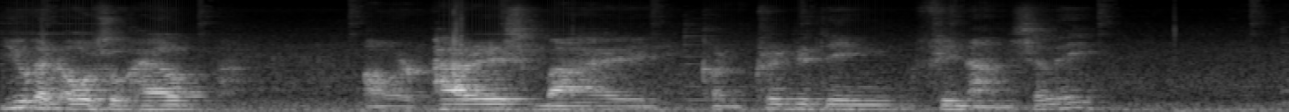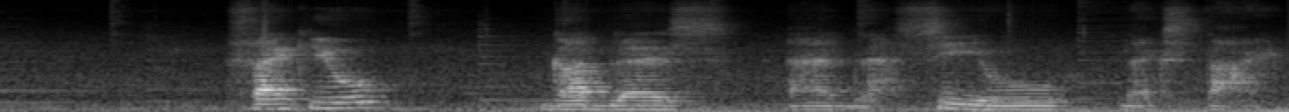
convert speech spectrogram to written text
You can also help our parish by contributing financially. Thank you. God bless and see you next time.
